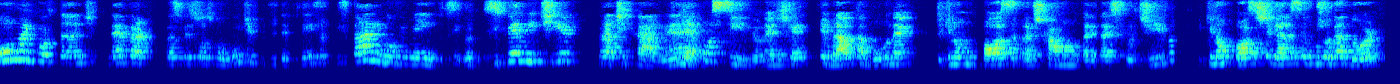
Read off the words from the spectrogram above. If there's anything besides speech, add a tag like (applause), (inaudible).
como é importante né, para as pessoas com algum tipo de deficiência estar em movimento, se, se permitir praticar, né? E é possível, né? A gente quer quebrar o tabu, né? De que não possa praticar uma modalidade esportiva e que não possa chegar a ser um jogador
